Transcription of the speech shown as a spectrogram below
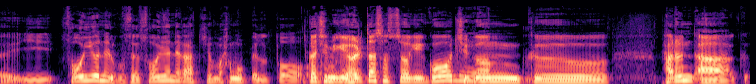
이 소위원회를 구성 소위원회가 전부 항목별로 또 그러니까 지금 이게 15석이고 네. 지금 그 바른 아그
